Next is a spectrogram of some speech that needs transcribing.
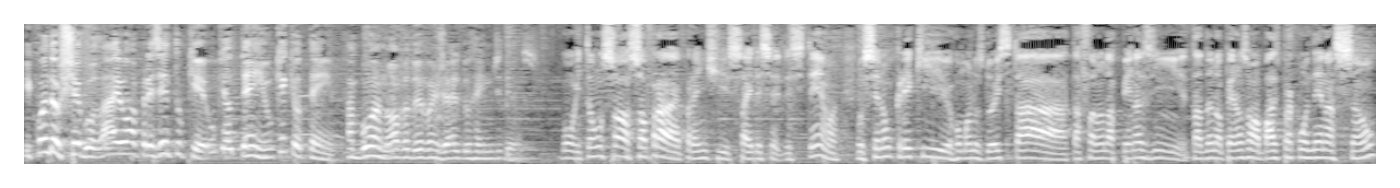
E quando eu chego lá, eu apresento o quê? O que eu tenho? O que, que eu tenho? A boa nova do Evangelho do Reino de Deus. Bom, então só, só para a gente sair desse, desse tema, você não crê que Romanos 2 está tá falando apenas em. está dando apenas uma base para condenação,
